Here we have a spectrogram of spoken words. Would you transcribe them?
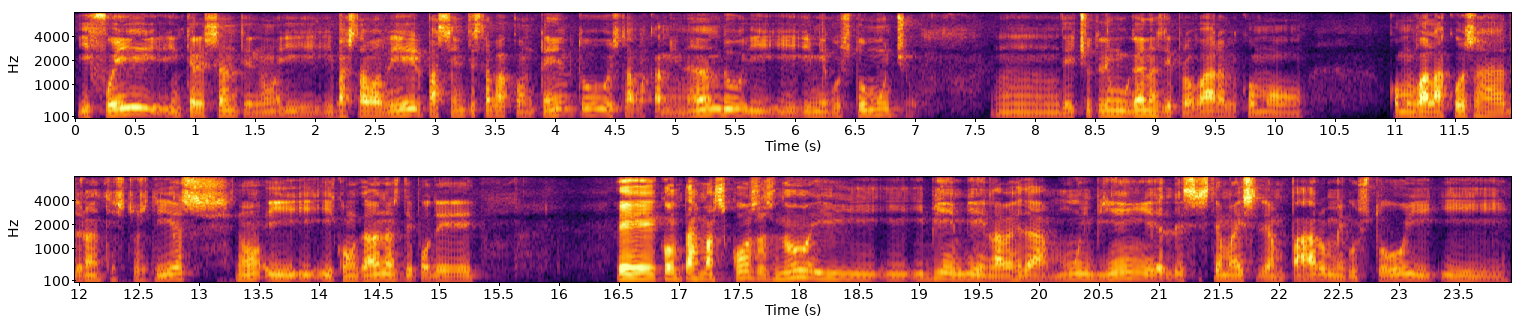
Y fue interesante, ¿no? Y, bastaba ver, el paciente estaba contento, estaba caminando y, me gustó mucho. Mm, de hecho, tengo ganas de probar a ver cómo, cómo va la cosa durante estos días, ¿no? Y, con ganas de poder eh, contar más cosas, ¿no? Y, bien, bien, la verdad, muy bien. El, sistema ese de amparo me gustó y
